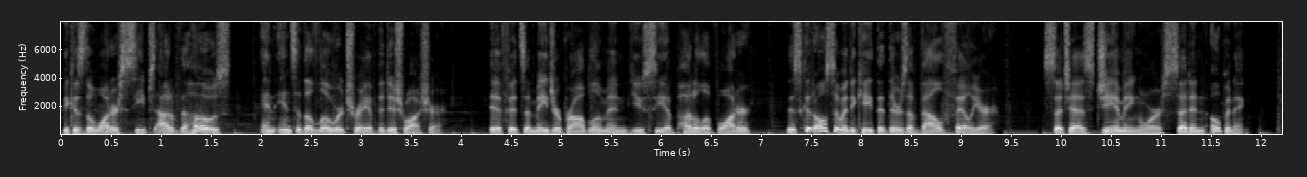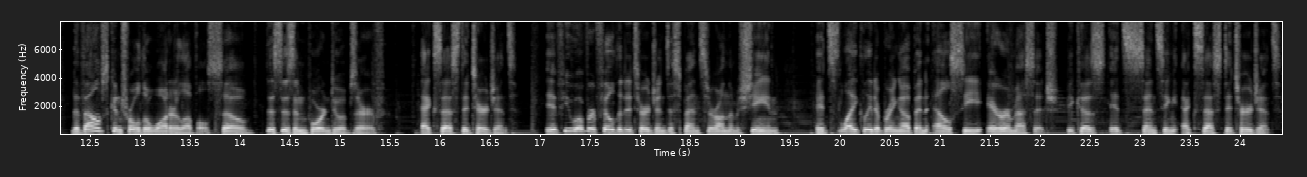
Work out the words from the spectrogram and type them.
because the water seeps out of the hose and into the lower tray of the dishwasher. If it's a major problem and you see a puddle of water, this could also indicate that there's a valve failure, such as jamming or sudden opening. The valves control the water level, so this is important to observe. Excess detergent. If you overfill the detergent dispenser on the machine, it's likely to bring up an LC error message because it's sensing excess detergent.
